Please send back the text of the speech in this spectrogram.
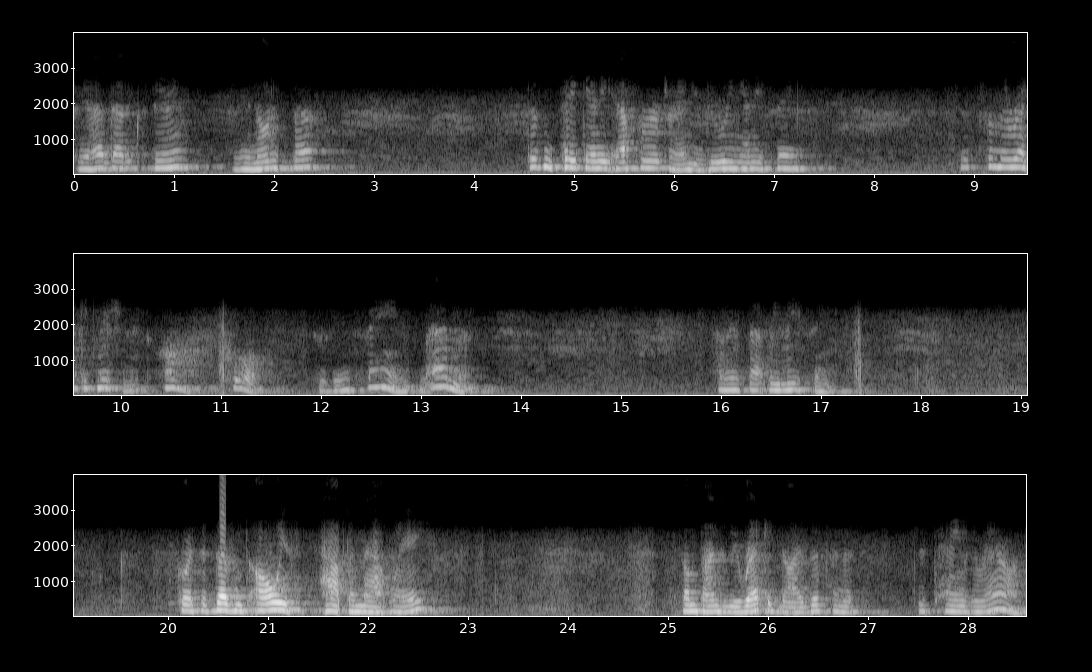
Have you had that experience? Have you noticed that? Doesn't take any effort or any doing anything. Just from the recognition, it's, oh, cool. This is insane. It's madness. And there's that releasing. Of course, it doesn't always happen that way sometimes we recognize it and it just hangs around.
